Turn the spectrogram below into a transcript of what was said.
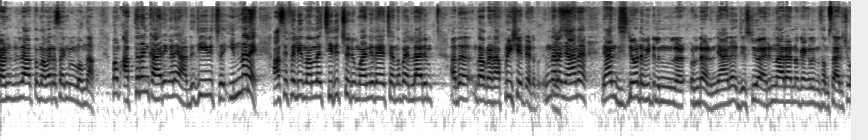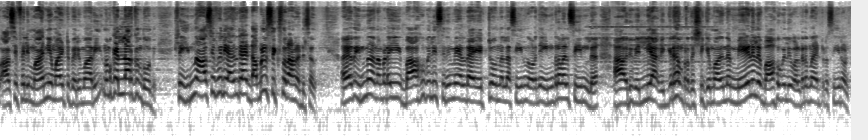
കണ്ടില്ലാത്ത നവരസങ്ങളിൽ ഒന്നാണ് അപ്പം അത്തരം കാര്യങ്ങളെ അതിജീവിച്ച് ഇന്നലെ ആസിഫ് അലി നല്ല ചിരിച്ചൊരു മാന്യതയെ ചെന്നപ്പോൾ എല്ലാവരും അത് എന്താ പറയുക അപ്രീഷിയേറ്റ് എടുത്തു. ഇന്നലെ ഞാൻ ഞാൻ ജിസ്ജോയുടെ വീട്ടിൽ നിന്ന് ഉണ്ടായിരുന്നു. ഞാൻ ജിസ്ജോ അരുൺ നാരായണനൊക്കെ ഞങ്ങൾ സംസാരിച്ചു. ആസിഫ് അലി മാന്യമായിട്ട് പെരുമാറി. നമുക്ക് എല്ലാവർക്കും തോന്നി. പക്ഷേ ഇന്ന് ആസിഫ് അലി അതിന്റെ ഡബിൾ സിക്സറാണ് അടിച്ചത്. അതായത് ഇന്ന് നമ്മുടെ ഈ ബാഹുബലി സിനിമയുടെ ഏറ്റവും നല്ല സീൻ എന്ന് പറഞ്ഞാൽ ഇന്റർവൽ സീനിൽ ആ ഒരു വലിയ വിഗ്രഹം പ്രതിഷ്ഠിക്കുമ്പോൾ അതിന്റെ മേളിൽ ബാഹുബലി വളരുന്നതായിട്ടൊരു സീനുണ്ട്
